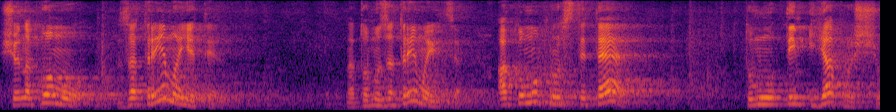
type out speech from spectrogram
що на кому затримаєте, на тому затримаються. А кому простите, тому тим і я прощу.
